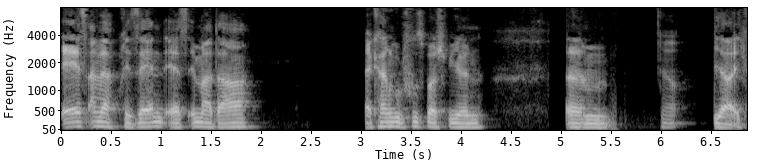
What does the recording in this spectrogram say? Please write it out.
er ist einfach präsent, er ist immer da. Er kann gut Fußball spielen. Ähm, ja. ja, ich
